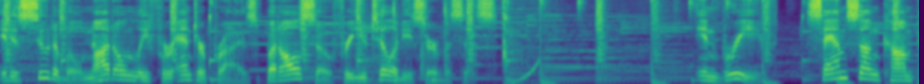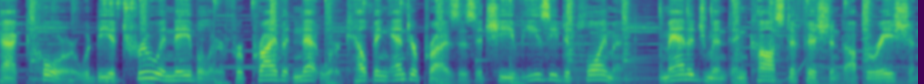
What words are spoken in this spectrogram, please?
it is suitable not only for enterprise but also for utility services. In brief, Samsung Compact Core would be a true enabler for private network helping enterprises achieve easy deployment, management and cost-efficient operation.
